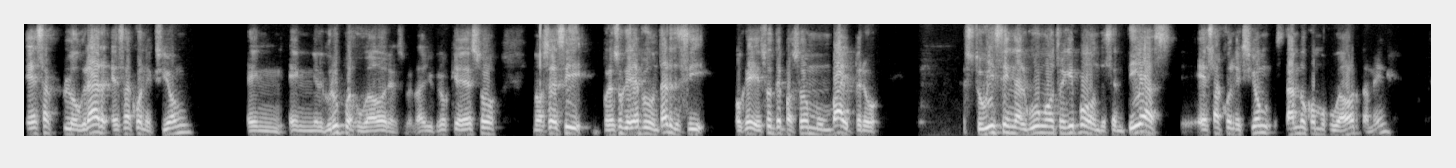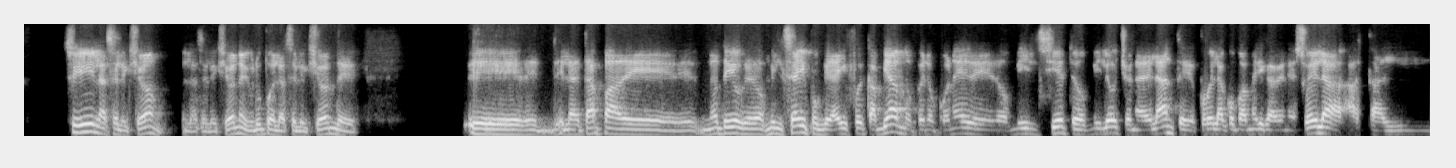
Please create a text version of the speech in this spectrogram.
esa, lograr esa conexión en, en, el grupo de jugadores, ¿verdad? Yo creo que eso, no sé si, por eso quería preguntarte si, ok, eso te pasó en Mumbai, pero ¿estuviste en algún otro equipo donde sentías esa conexión estando como jugador también? Sí, en la selección, en la selección, el grupo de la selección de, eh, de, la etapa de, de, no te digo que 2006 porque ahí fue cambiando, pero poné de 2007, 2008 en adelante, después de la Copa América de Venezuela hasta el,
